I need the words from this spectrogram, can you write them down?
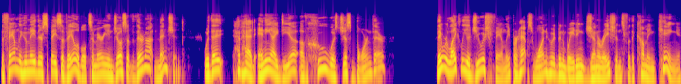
The family who made their space available to Mary and Joseph, they're not mentioned. would they have had any idea of who was just born there? They were likely a Jewish family, perhaps one who had been waiting generations for the coming king.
